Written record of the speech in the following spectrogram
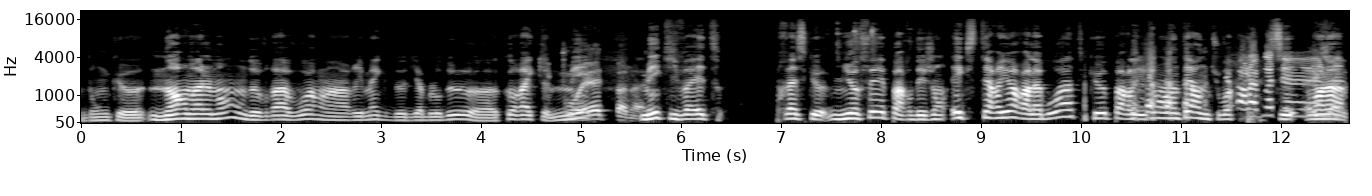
Donc euh, normalement, on devrait avoir un remake de Diablo 2 correct, mais mais qui va être presque mieux fait par des gens extérieurs à la boîte que par les gens internes, tu vois. C'est voilà.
